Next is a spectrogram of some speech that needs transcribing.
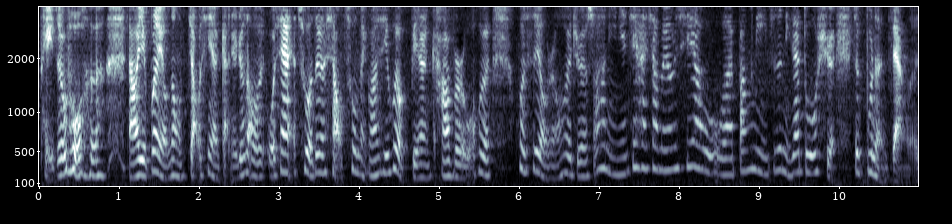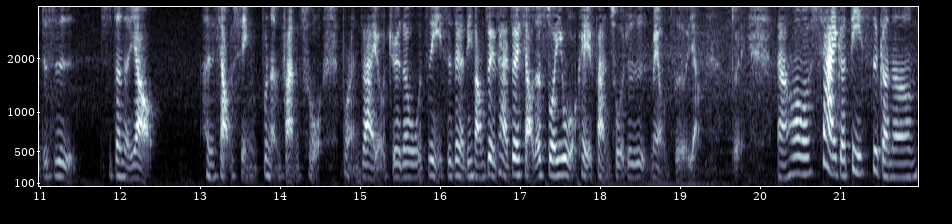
陪着我了，然后也不能有那种侥幸的感觉，就是我我现在出了这个小错没关系，会有别人 cover 我，会或者是有人会觉得说啊，你年纪还小没关系啊，我我来帮你，就是你再多学，就不能这样了，就是是真的要很小心，不能犯错，不能再有觉得我自己是这个地方最菜最小的，所以我可以犯错，就是没有这样，对。然后下一个第四个呢？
